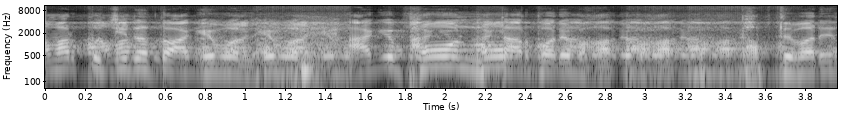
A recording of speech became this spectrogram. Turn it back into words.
আমার কচিটা তো আগে বলে। আগে ফোন তারপরে ভাত ভাত। ভাবতে পারেন?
